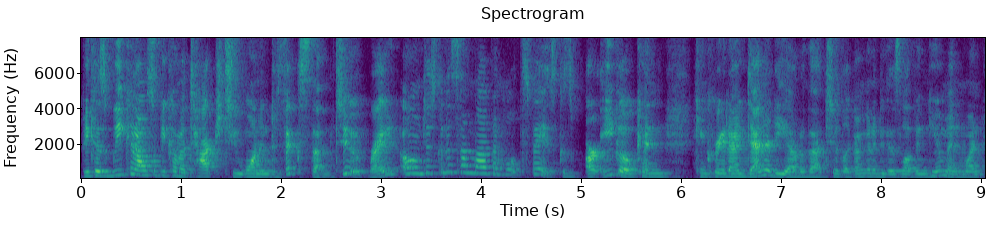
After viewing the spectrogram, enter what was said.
because we can also become attached to wanting to fix them too, right? Oh, I'm just going to send love and hold space because our ego can can create identity out of that too. Like I'm going to be this loving human when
